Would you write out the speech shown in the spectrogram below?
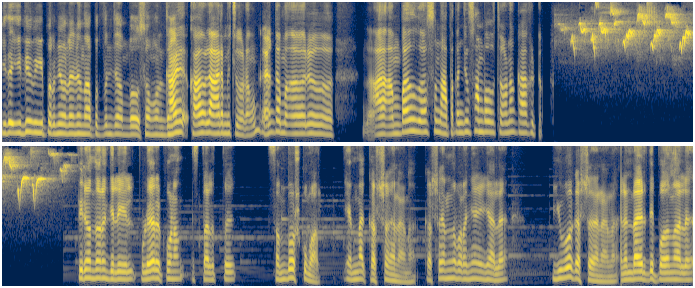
ഇത് ഇത് ഈ പറഞ്ഞ പോലെ തന്നെ നാൽപ്പത്തഞ്ച് അമ്പത് ദിവസം കൊണ്ട് കാവിൽ ആരംഭിച്ചു തുടങ്ങും. രണ്ട് ഒരു അമ്പത് ദിവസം നാൽപ്പത്തഞ്ച് ദിവസം അമ്പത് ദിവസത്തോളം കാ കിട്ടും. തിരുവനന്തപുരം ജില്ലയിൽ പുളിയറക്കോണം സ്ഥലത്ത് സന്തോഷ് കുമാർ എന്ന കർഷകനാണ്. കർഷകൻ എന്ന് പറഞ്ഞു കഴിഞ്ഞാൽ യുവ കർഷകനാണ്. രണ്ടായിരത്തി പതിനാല്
